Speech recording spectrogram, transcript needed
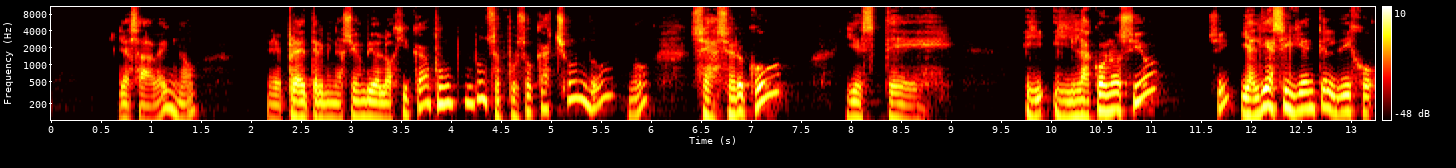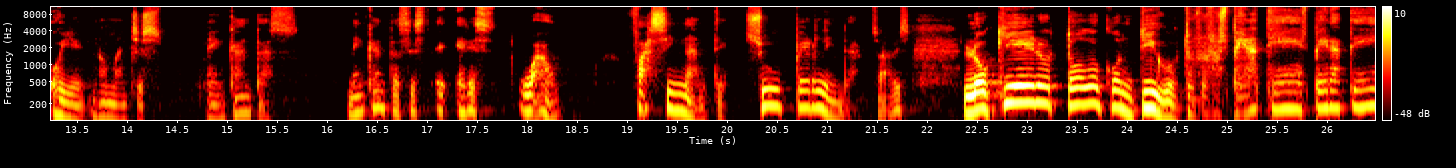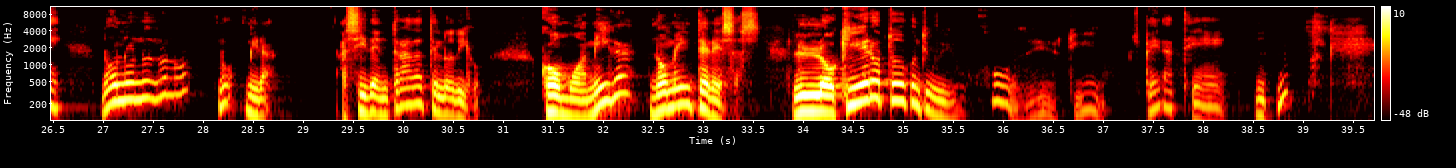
ya saben, ¿no? Eh, predeterminación biológica, se puso cachondo, ¿no? Se acercó y, este, y, la conoció, ¿sí? Y al día siguiente le dijo, oye, no manches, me encantas, me encantas, e, eres, wow, fascinante, súper linda, ¿sabes? Lo quiero todo contigo. espérate, espérate. No, no, no, no, no. No, mira, así de entrada te lo digo. Como amiga no me interesas. Lo quiero todo contigo. joder, tío, espérate.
